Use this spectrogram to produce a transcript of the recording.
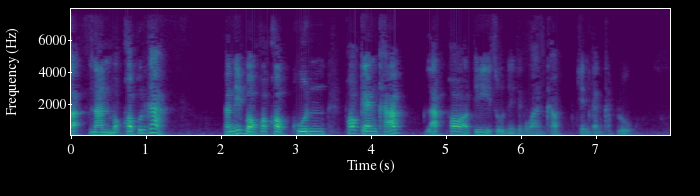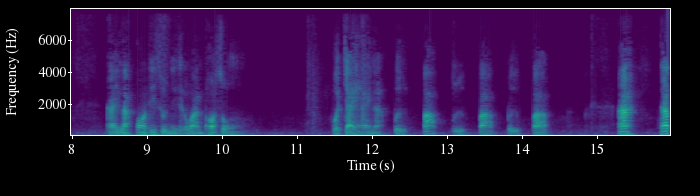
สนันบอกขอบคุณค่ะท่านนี้บอกว่าขอบคุณพ่อแกนครับ รักพ่อที่สุดในจักรวาลครับ เช่นกันครับลูก ใครรักพ่อที่สุดในจักรวาลพ่อส่ง หัวใจให้นะเปิดปั๊บเปิดปั๊บเปิดปั๊บอะถ้า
